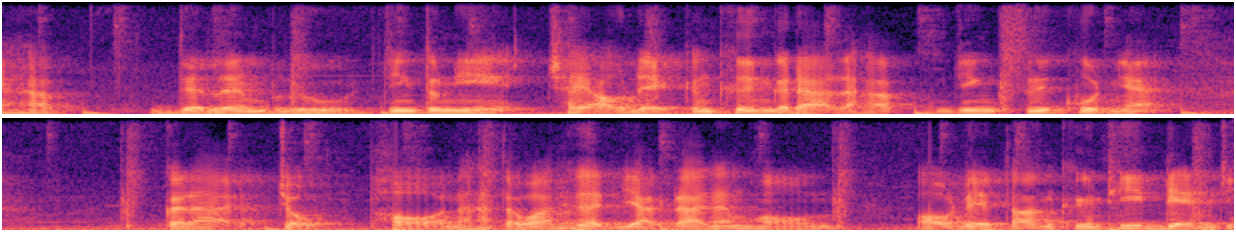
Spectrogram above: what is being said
นะครับ Dylan Blue จริงตัวนี้ใช้ออกเดทกลางคืนก็ได้แหละครับ จริงซื้อขวดเนี้ยก็ได้จบพอนะฮะแต่ว่าถ้าเกิดอยากได้น้ำหอม ออกเดทตอนคืนที่เด่นจ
